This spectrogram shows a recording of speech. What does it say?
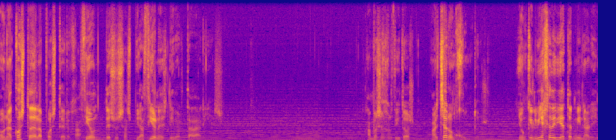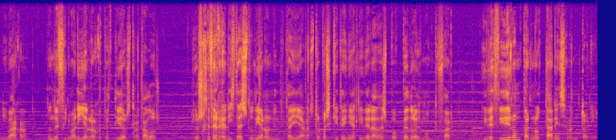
a una costa de la postergación de sus aspiraciones libertadarias. Ambos ejércitos marcharon juntos, y aunque el viaje debía terminar en Ibarra, donde firmarían los respectivos tratados, los jefes realistas estudiaron en detalle a las tropas quiteñas lideradas por Pedro de Montufar y decidieron pernoctar en San Antonio,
